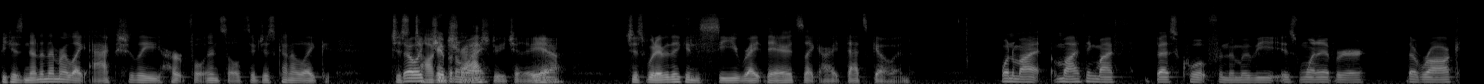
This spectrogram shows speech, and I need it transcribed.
because none of them are like actually hurtful insults. They're just kind of like just They're, like, talking trash away. to each other. Yeah. Yeah. Just whatever they can see right there, it's like, all right, that's going. One of my, my I think my f- best quote from the movie is whenever The Rock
